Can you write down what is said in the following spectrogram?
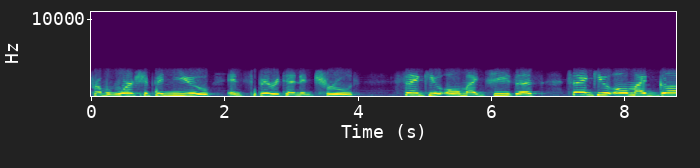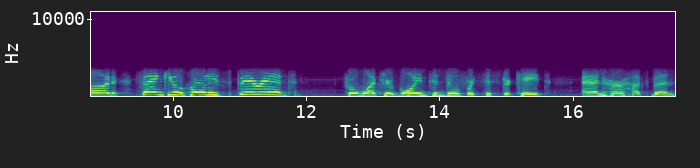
from worshiping you in spirit and in truth. Thank you, oh my Jesus. Thank you, oh my God. Thank you, Holy Spirit, for what you're going to do for Sister Kate and her husband.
